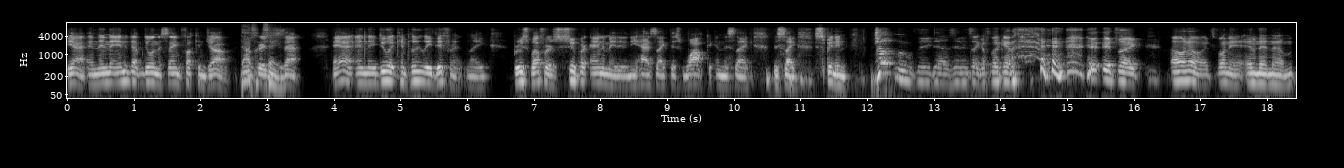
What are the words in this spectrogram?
Yeah, and then they ended up doing the same fucking job. That's How crazy insane. is that? Yeah, and they do it completely different. Like Bruce Buffer is super animated, and he has like this walk and this like this like spinning jump move that he does, and it's like a fucking. it's like oh no, it's funny. And then um,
